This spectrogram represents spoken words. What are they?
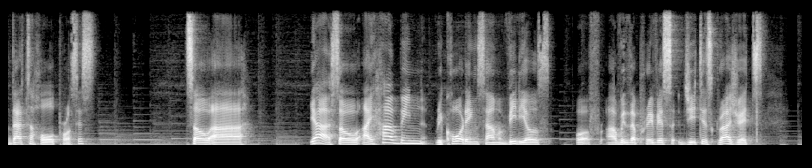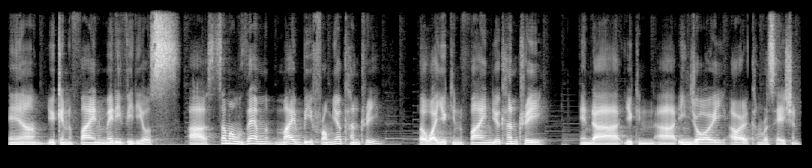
That's a whole process. So uh, yeah, so I have been recording some videos for, uh, with the previous GTS graduates and you can find many videos. Uh, some of them might be from your country, so uh, you can find your country and uh, you can uh, enjoy our conversation.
